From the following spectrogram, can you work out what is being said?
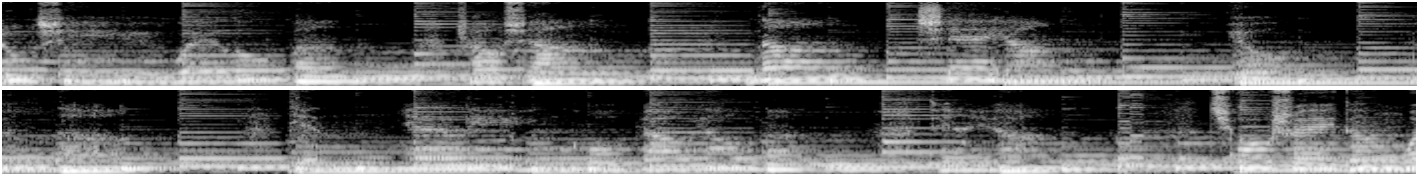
中细雨微露半朝霞那斜阳有远了田野里萤火飘摇满天涯秋水等微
